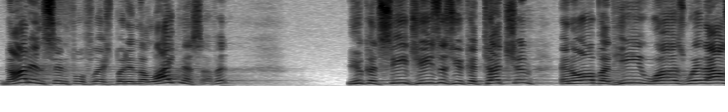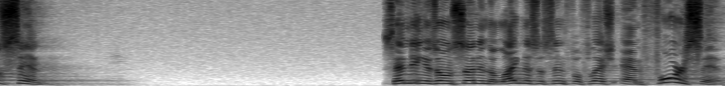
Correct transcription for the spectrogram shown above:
not in sinful flesh, but in the likeness of it. You could see Jesus, you could touch him and all, but he was without sin. Sending his own Son in the likeness of sinful flesh and for sin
